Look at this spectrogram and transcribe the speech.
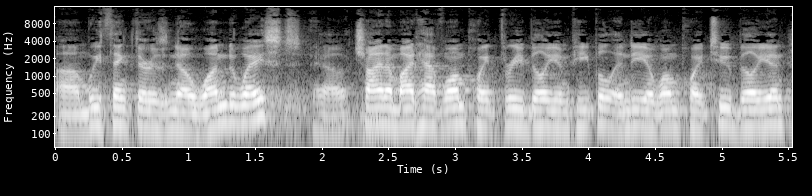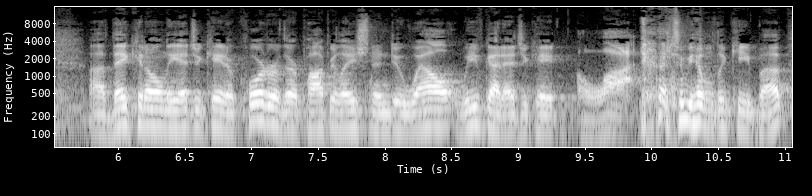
Um, we think there is no one to waste. You know, China might have 1.3 billion people, India 1.2 billion. Uh, they can only educate a quarter of their population and do well. We've got to educate a lot to be able to keep up.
